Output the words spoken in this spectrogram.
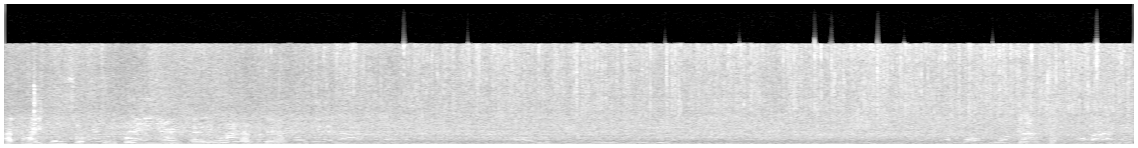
ผัดไทยกุ้งสดกุ้งตัวใหญ่ๆใส่ตัดแต่บอกล่วงหน้าเพราะว่าเนี่ย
